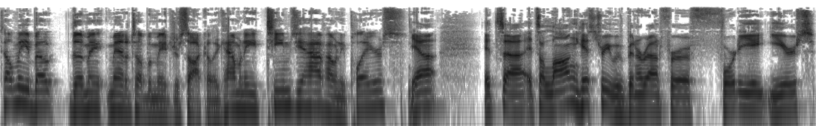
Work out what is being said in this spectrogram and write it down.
tell me about the Ma- Manitoba Major Soccer League. How many teams you have? How many players? Yeah, it's uh, it's a long history. We've been around for 48 years.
